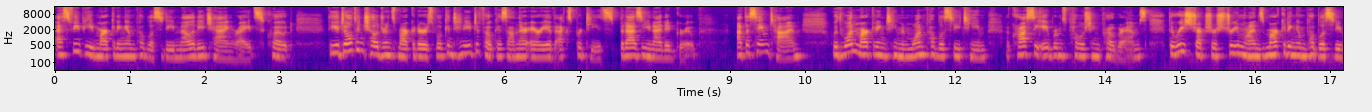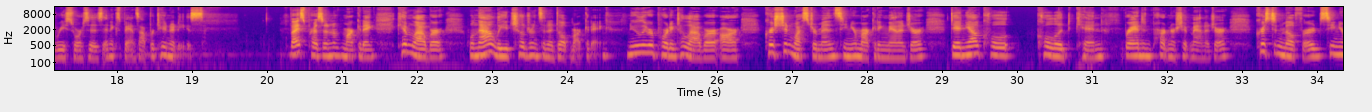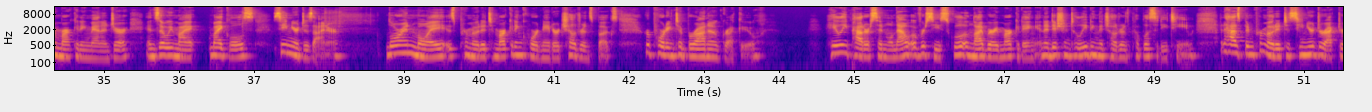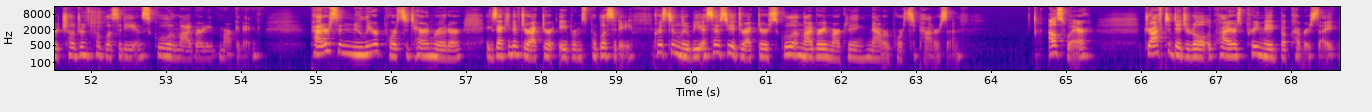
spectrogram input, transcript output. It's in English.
SVP Marketing and Publicity Melody Chang writes, quote, the adult and children's marketers will continue to focus on their area of expertise, but as a united group. At the same time, with one marketing team and one publicity team across the Abrams publishing programs, the restructure streamlines marketing and publicity resources and expands opportunities. Vice President of Marketing, Kim Lauber, will now lead children's and adult marketing. Newly reporting to Lauber are Christian Westerman, Senior Marketing Manager, Danielle Kol- Kolodkin, Brand and Partnership Manager, Kristen Milford, Senior Marketing Manager, and Zoe My- Michaels, Senior Designer. Lauren Moy is promoted to Marketing Coordinator, Children's Books, reporting to Barano Grecu. Haley Patterson will now oversee school and library marketing in addition to leading the children's publicity team and has been promoted to Senior Director, Children's Publicity and School and Library Marketing. Patterson newly reports to Taryn Roeder, Executive Director, Abrams Publicity. Kristen Luby, Associate Director, School and Library Marketing, now reports to Patterson. Elsewhere, Draft2Digital acquires pre made book cover site.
